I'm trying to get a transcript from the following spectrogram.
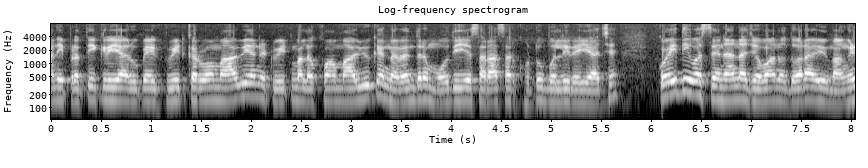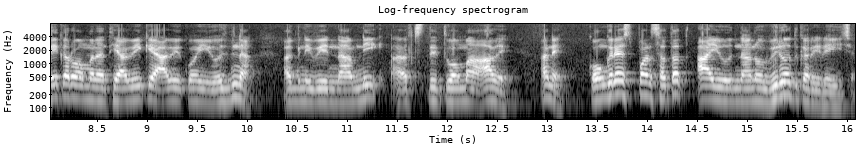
આની પ્રતિક્રિયા રૂપે એક ટ્વીટ કરવામાં આવી અને ટ્વીટમાં લખવામાં આવ્યું કે નરેન્દ્ર મોદી એ સરાસર ખોટું બોલી રહ્યા છે. કોઈ દિવસ સેનાના જવાનો દ્વારા એવી માંગણી કરવામાં નથી આવી કે આવી કોઈ યોજના અગ્નિવીર નામની અસ્તિત્વમાં આવે. અને કોંગ્રેસ પણ સતત આ યોજનાનો વિરોધ કરી રહી છે.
